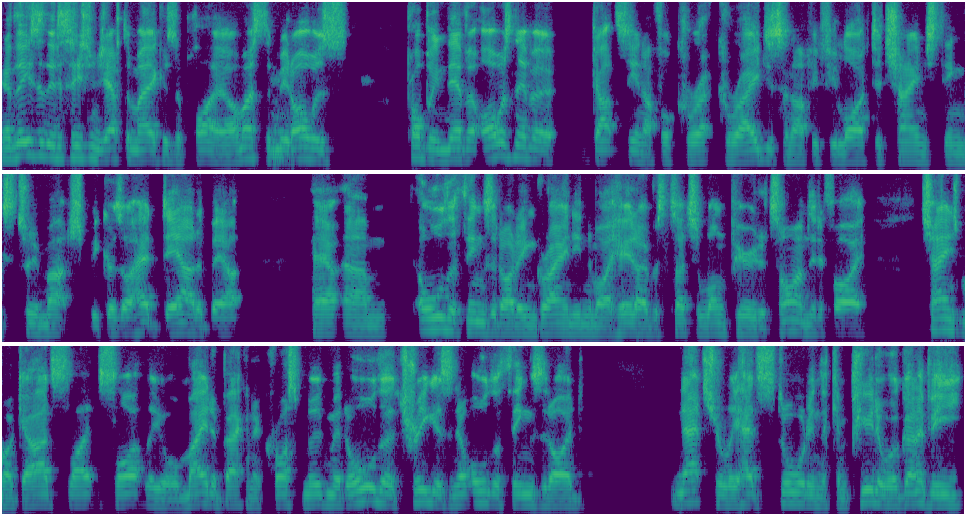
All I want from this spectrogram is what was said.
know, these are the decisions you have to make as a player. I must admit, I was probably never, I was never gutsy enough or courageous enough, if you like, to change things too much because I had doubt about how um, all the things that I'd ingrained into my head over such a long period of time that if I changed my guard slight, slightly or made a back and across movement, all the triggers and all the things that I'd naturally had stored in the computer were going to be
